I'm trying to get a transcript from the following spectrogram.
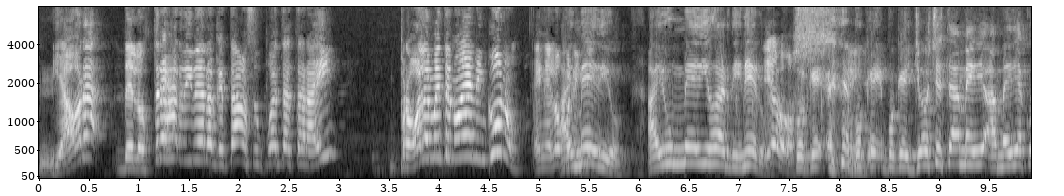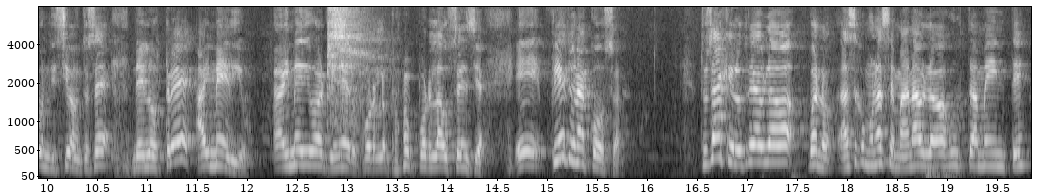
Y ahora, de los tres jardineros que estaban supuestos a estar ahí, probablemente no haya ninguno en el Hay Opening Day. medio, hay un medio jardinero. Dios porque, porque, porque Josh está a, medio, a media condición. Entonces, de los tres, hay medio. Hay medio jardinero por la, por, por la ausencia. Eh, fíjate una cosa. Tú sabes que el otro día hablaba, bueno, hace como una semana hablaba justamente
